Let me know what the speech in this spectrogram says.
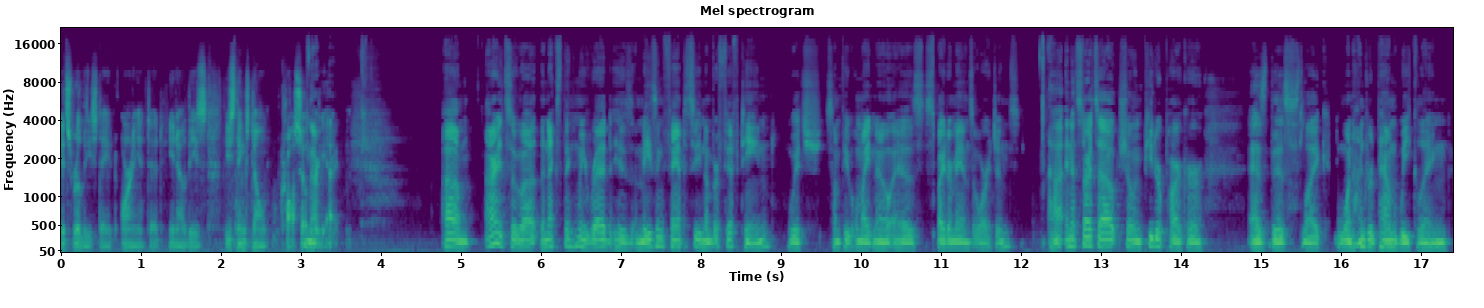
it's release date oriented. You know these these things don't cross over no, yet. Right. Um, all right, so uh, the next thing we read is Amazing Fantasy number 15, which some people might know as Spider Man's Origins. Uh, and it starts out showing Peter Parker as this like 100 pound weakling.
